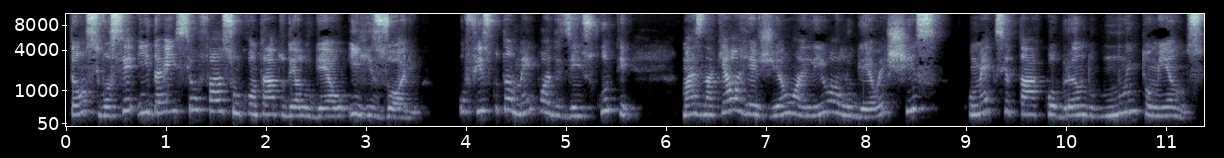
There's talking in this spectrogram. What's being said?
Então, se você. E daí, se eu faço um contrato de aluguel irrisório, o fisco também pode dizer: escute, mas naquela região ali o aluguel é X. Como é que se está cobrando muito menos?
